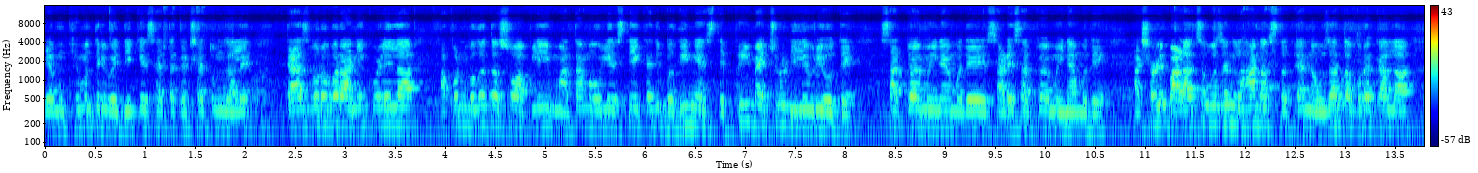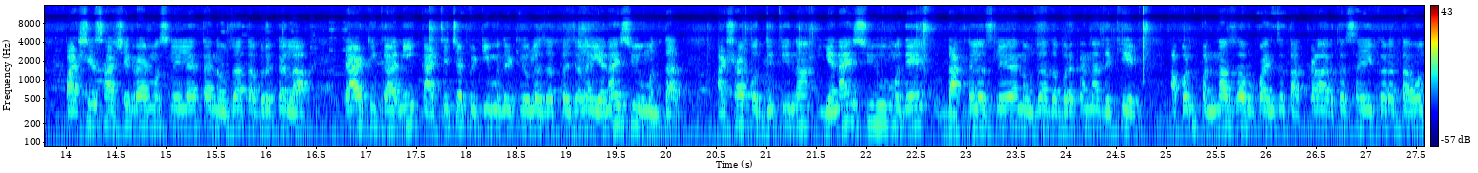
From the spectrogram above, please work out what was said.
या मुख्यमंत्री वैद्यकीय सहायता कक्षातून झालंय. त्याचबरोबर अनेक वेळेला आपण बघत असो आपली माता माऊली असते एखादी भगिनी असते प्री मॅच्युअर डिलिव्हरी होते सातव्या महिन्यामध्ये साडेसातव्या महिन्यामध्ये. अशा वेळी बाळाचं वजन लहान असतं त्या नवजात अब्रकाला पाचशे सहाशे ग्रॅम असलेल्या त्या नवजात अब्रकाला त्या ठिकाणी काचेच्या पेटीमध्ये ठेवलं जातं ज्याला एन आय सी यू म्हणतात. अशा पद्धतीनं एन आय सी यूमध्ये दाखल असलेल्या नवजात अभ्रकांना देखील आपण पन्नास हजार रुपयांचं तात्काळ अर्थसहाय्य करत आहोत.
